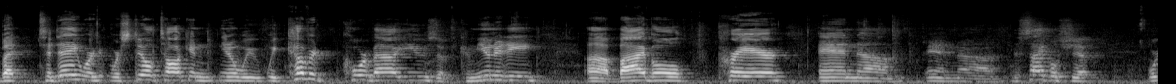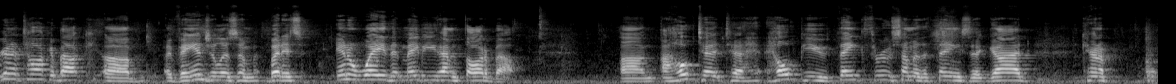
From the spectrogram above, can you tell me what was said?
But today we're, we're still talking, you know, we, we covered core values of community, uh, Bible, prayer, and, um, and uh, discipleship. We're going to talk about uh, evangelism, but it's in a way that maybe you haven't thought about. Um, I hope to, to help you think through some of the things that God kind of,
